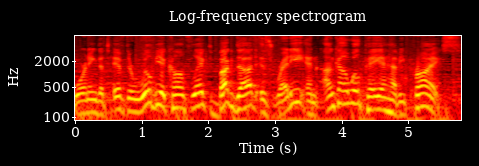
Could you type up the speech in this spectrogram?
warning that if there will be a conflict, Baghdad is ready and Ankara will pay a heavy price.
